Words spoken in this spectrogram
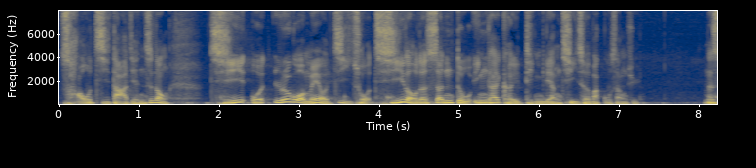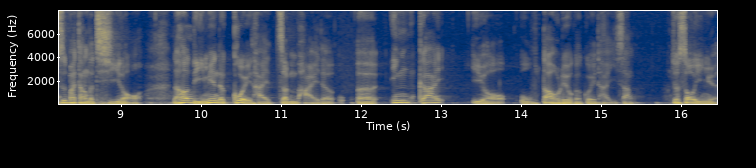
超级大间，是那种骑我如果没有记错，骑楼的深度应该可以停一辆汽车把鼓上去。那是麦当的骑楼，然后里面的柜台整排的，呃，应该有五到六个柜台以上，就收银员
